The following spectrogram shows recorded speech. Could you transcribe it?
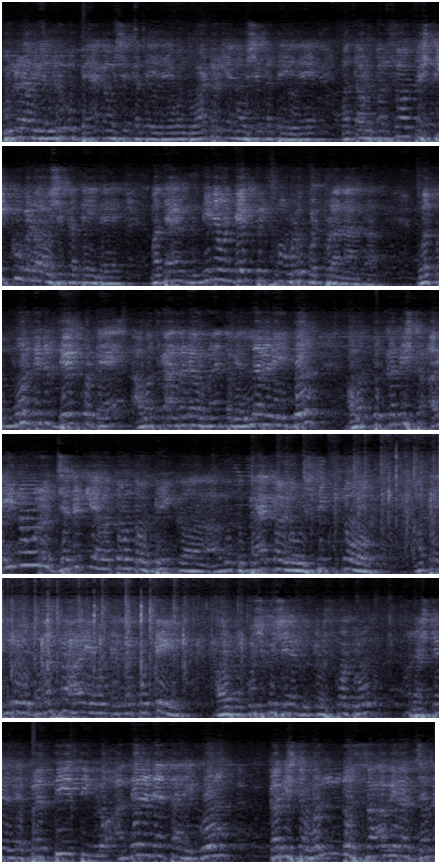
ಗುರುಗಳ ಎಲ್ರಿಗೂ ಬ್ಯಾಗ್ ಅವಶ್ಯಕತೆ ಇದೆ, ಒಂದು ವಾಟರ್ ಕ್ಯಾನ್ ಅವಶ್ಯಕತೆ ಇದೆ, ಮತ್ತೆ ಅವ್ರು ಬರ್ಸುವಂತ ಸ್ಟಿಕ್ಕುಗಳ ಅವಶ್ಯಕತೆ ಇದೆ. ಮತ್ತೆ ನೀನೇ ಒಂದು ಡೇಟ್ ಫಿಕ್ಸ್ ಮಾಡ್ಬಿಟ್ಟು ಕೊಟ್ಬಿಡೋಣ ಅಂತ. ಒಂದು ಮೂರು ದಿನದ ಡೇಟ್ ಕೊಟ್ಟೆ. ಅವತ್ತು ಆಲ್ರೆಡಿ ಅವ್ರ ಮನೆ ತಾವು ಎಲ್ಲ ರೆಡಿ ಇದ್ದು, ಅವತ್ತು ಕನಿಷ್ಠ ಐನೂರು ಜನಕ್ಕೆ ಅವತ್ತು ಒಂದು ಬಿಗ್ ಒಂದು ಬ್ಯಾಗ್ಗಳು ಸ್ಟಿಕ್ಸ್ ಮತ್ತೆ ಎಲ್ಲರಿಗೂ ಧನ ಸಹಾಯವನ್ನೆಲ್ಲ ಕೊಟ್ಟು ಅವ್ರನ್ನ ಖುಷಿ ಖುಷಿಯಾಗಿ ಕಳಿಸ್ಕೊಟ್ರು ಅದಷ್ಟೇ ಅಲ್ಲದೆ ಪ್ರತಿ ತಿಂಗಳು ಹನ್ನೆರಡನೇ ತಾರೀಕು ಕನಿಷ್ಠ ಒಂದು ಸಾವಿರ ಜನ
